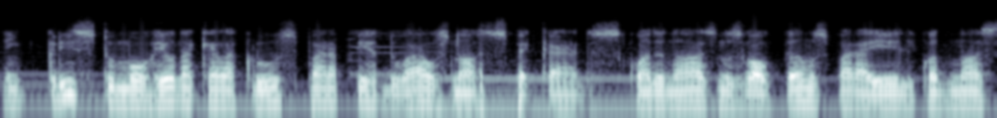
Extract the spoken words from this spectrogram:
Em Cristo morreu naquela cruz para perdoar os nossos pecados. Quando nós nos voltamos para Ele, quando nós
